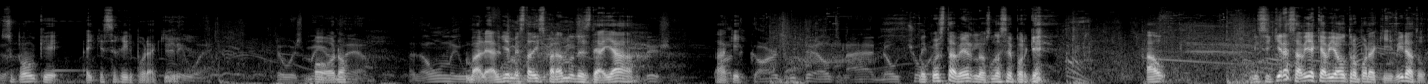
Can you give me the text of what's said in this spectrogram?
Supongo que hay que seguir por aquí. Oh, no. Vale, alguien me está disparando desde allá. Aquí. Me cuesta verlos, no sé por qué. Au. Ni siquiera sabía que había otro por aquí, mira tú.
